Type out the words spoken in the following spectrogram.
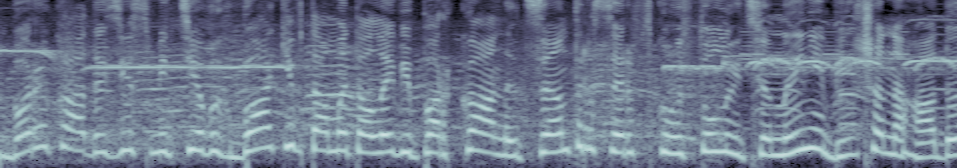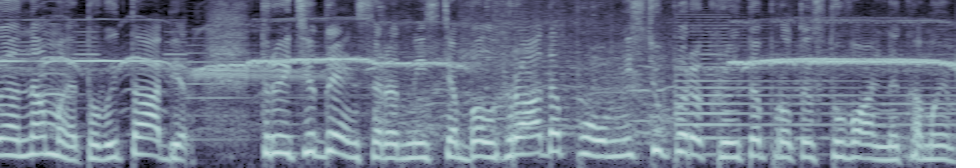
Барикади зі сміттєвих баків та металеві паркани. Центр сербської столиці нині більше нагадує наметовий табір. Третій день серед містя Белграда повністю перекрите протестувальниками.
